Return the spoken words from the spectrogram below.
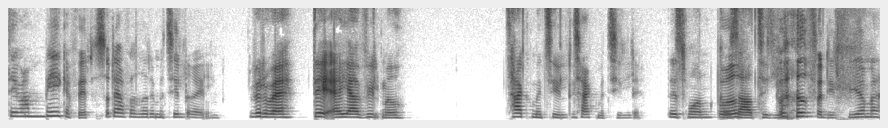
det var mega fedt, så derfor hedder det Mathilde-reglen. Ved du hvad? Det er jeg vild med. Tak, Mathilde. Tak Mathilde. This one Både- goes out to you. Både for dit firma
